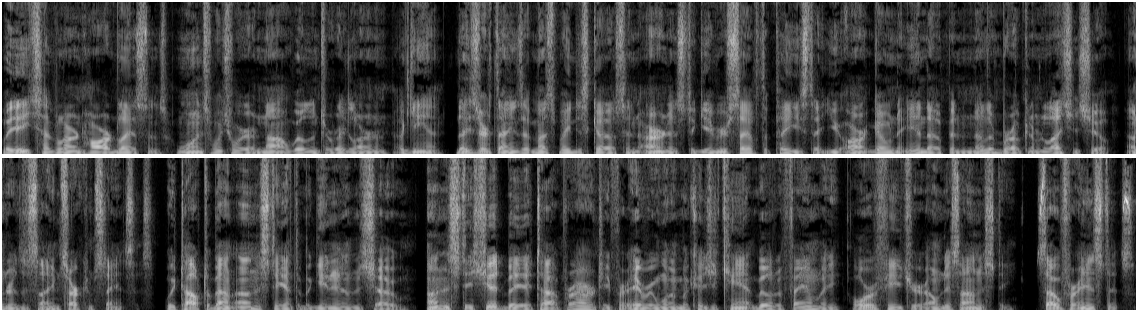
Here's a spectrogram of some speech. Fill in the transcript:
We each have learned hard lessons, ones which we are not willing to relearn again. These are things that must be discussed in earnest to give yourself the peace that you aren't going to end up in another broken relationship under the same circumstances. We talked about honesty at the beginning of the show. Honesty should be a top priority for everyone because you can't build a family or a future on dishonesty. So, for instance,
